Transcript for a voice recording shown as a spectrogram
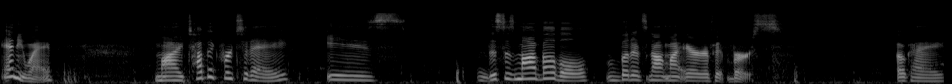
Anyway, my topic for today is this is my bubble, but it's not my air if it bursts. Okay,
